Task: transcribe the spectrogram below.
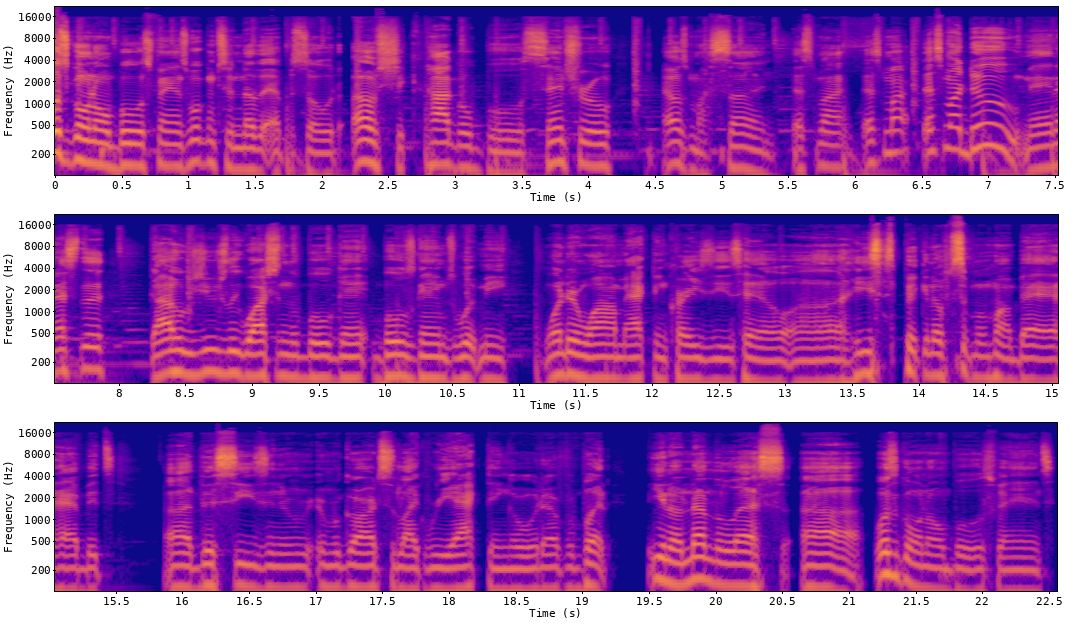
What's going on, Bulls fans? Welcome to another episode of Chicago Bulls Central. That was my son. That's my that's my that's my dude, man. That's the guy who's usually watching the Bull game, Bulls games with me, wondering why I'm acting crazy as hell. Uh, he's picking up some of my bad habits uh, this season in, in regards to like reacting or whatever. But you know, nonetheless, uh, what's going on, Bulls fans?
